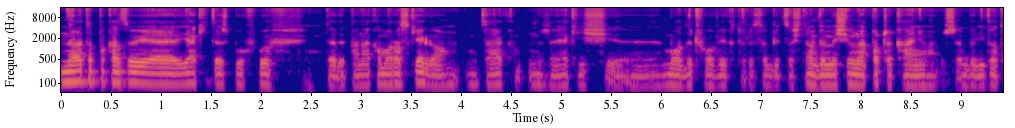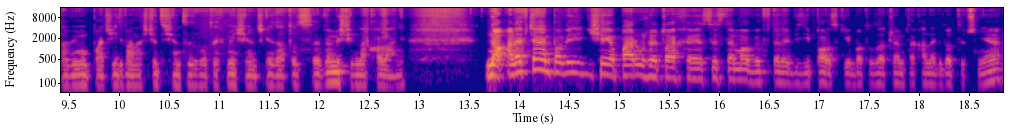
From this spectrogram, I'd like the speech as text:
no ale to pokazuje, jaki też był wpływ wtedy pana Komorowskiego, tak, że jakiś e, młody człowiek, który sobie coś tam wymyślił na poczekaniu, że byli gotowi mu płacić 12 tysięcy złotych miesięcznie za to, co wymyślił na kolanie. No, ale chciałem powiedzieć dzisiaj o paru rzeczach e, systemowych w telewizji polskiej, bo to zacząłem tak anegdotycznie.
